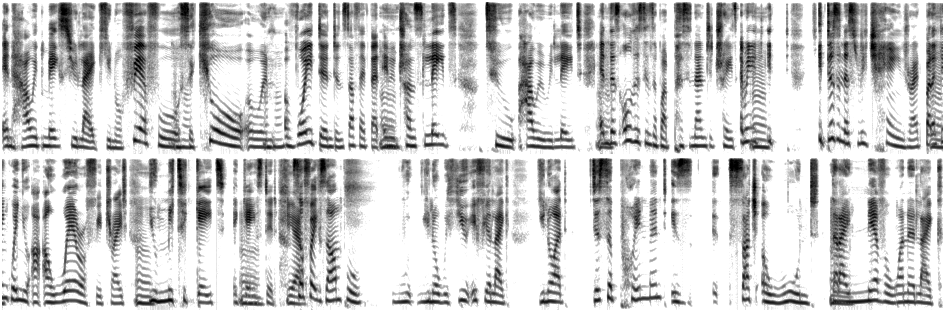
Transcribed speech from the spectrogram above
and how it makes you like you know fearful Mm-hmm. secure or and avoidant and stuff like that Mm. and it translates to how we relate Mm. and there's all these things about personality traits i mean it, it it doesn't necessarily change, right? But Mm. I think when you are aware of it, right, you mitigate against it. Mm. Yeah. So, for example, w- you know, with you, if you're like, you know what, disappointment is uh, such a wound that I never want to like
